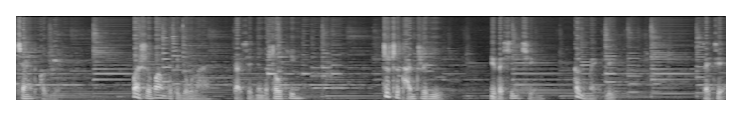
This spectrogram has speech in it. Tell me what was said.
亲爱的朋友。万事万物的由来，感谢您的收听，支持谭志毅，你的心情更美丽。再见。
